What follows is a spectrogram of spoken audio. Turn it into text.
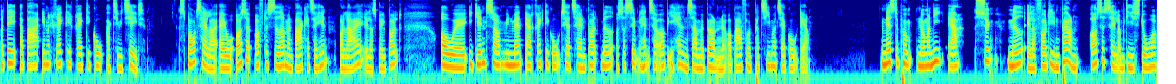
og det er bare en rigtig, rigtig god aktivitet. Sportshaller er jo også ofte steder, man bare kan tage hen og lege eller spille bold. Og øh, igen, så min mand er rigtig god til at tage en bold med, og så simpelthen tage op i hallen sammen med børnene og bare få et par timer til at gå der. Næste punkt, nummer 9, er syng med eller for dine børn, også selvom de er store.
